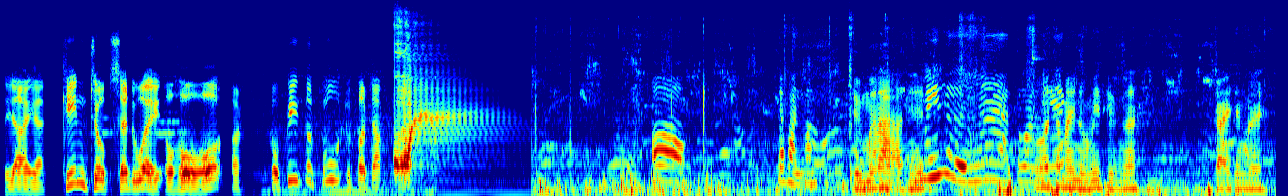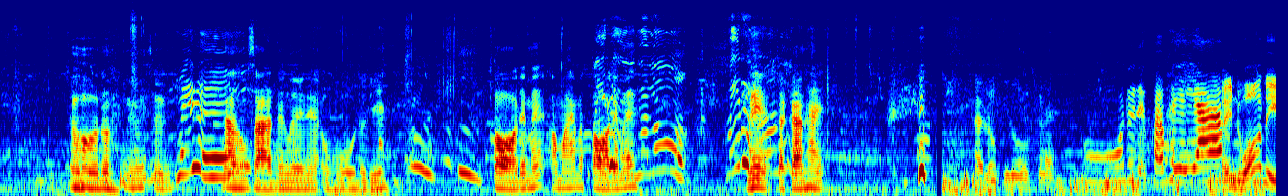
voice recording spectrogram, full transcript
ไม่ได้ไงกินจบเสร็จเว้ยโอ้โหอะก็พี่ก็พูดประทับอ๋อจะผ่านวังถึงไหมล่ะอาทิตย์ไม่ถึงอะ ตัวโอ้เล็ก ทำไมหนูไม่ถึงอะไกลจังเลย โอ้โหหนูหนูไม่ถึงไม่ถึงน่าสงสารจังเลยเนี่ยโอ้โหดูดิต่อได้ไหมเอาไม้มาต่อได้ไหมถึงนะลูกนี่จัดการให้ถ่ายรูปวิดีโอก็ได้โอ้ดูเด็กความพยายามไอ้หนูนี่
